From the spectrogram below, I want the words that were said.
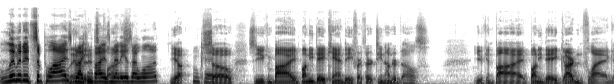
Limited supplies, but I can Limited buy as many as I want. Yep. Okay. So so you can buy Bunny Day candy for thirteen hundred bells. You can buy Bunny Day garden flag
